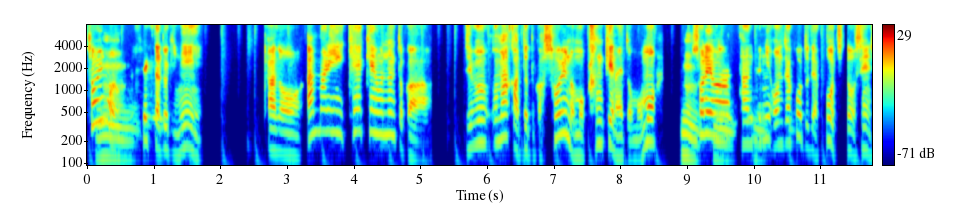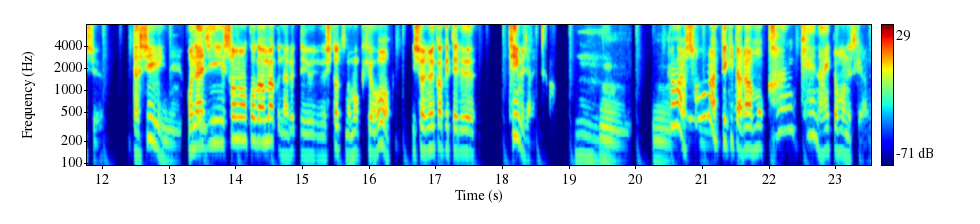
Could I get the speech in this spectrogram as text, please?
そういうのをできたときに、あの、あんまり経験云々とか、自分うまかったとか、そういうのもう関係ないと思う。もううんそれは単純にオンザコートではコーチと選手だし、同じその子が上手くなるっていう一つの目標を一緒に追いかけてるチームじゃないですか。うんうん。うんだからそうなってきたらもう関係ないと思うんですけどね。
